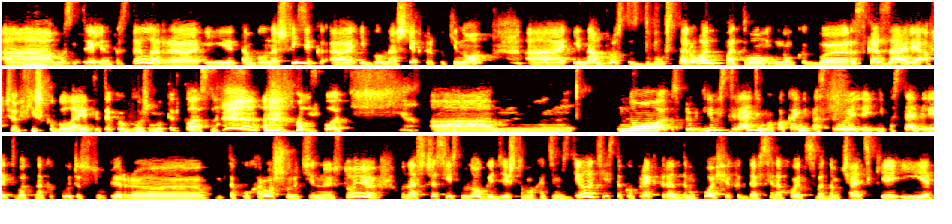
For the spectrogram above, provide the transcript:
А, мы смотрели «Интерстеллар», э, и там был наш физик, а, и был наш лектор по кино, а, и нам просто с двух сторон потом, ну, как бы рассказали, а в чем фишка была, и ты такой, боже мой, как классно. Вот но справедливости ради мы пока не построили, не поставили это вот на какую-то супер э, такую хорошую рутинную историю. У нас сейчас есть много идей, что мы хотим сделать. Есть такой проект Random Coffee, когда все находятся в одном чатике, и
